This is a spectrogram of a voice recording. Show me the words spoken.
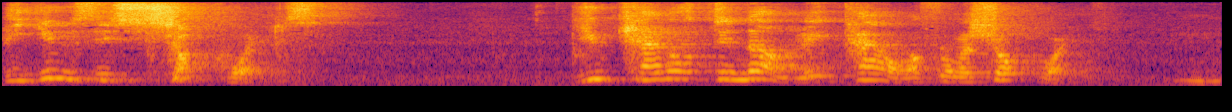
He uses shockwaves. You cannot deny power from a shockwave. Mm.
